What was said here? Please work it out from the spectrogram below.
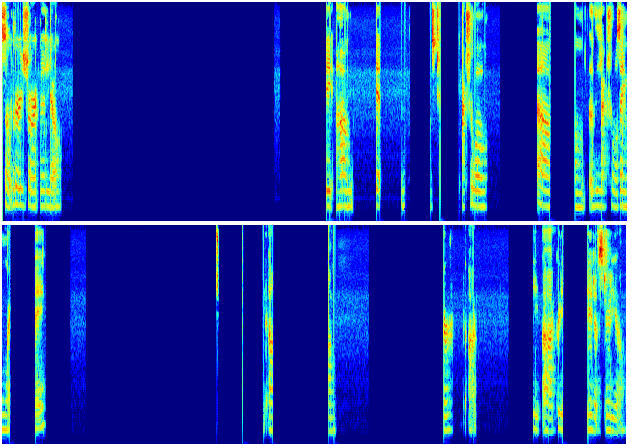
So a very short video. Um, it actual um, the actual same way. Um, uh, uh, creative studio.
